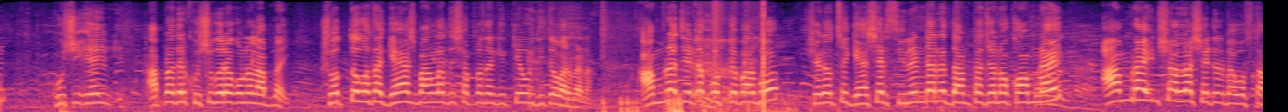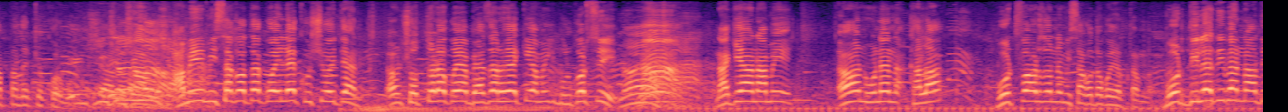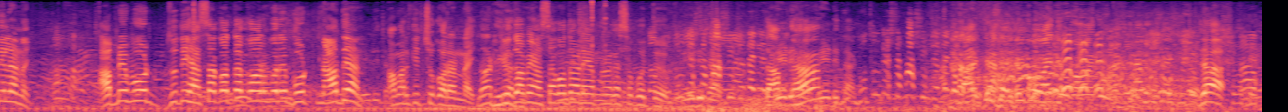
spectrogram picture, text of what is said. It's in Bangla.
খুশি এই আপনাদের খুশি করে কোনো লাভ নাই। সত্য কথা গ্যাস বাংলাদেশ আপনাদেরকে কেউই দিতে পারবে না। আমরা যেটা করতে পারব সেটা হচ্ছে গ্যাসের সিলিন্ডারের দামটা যেন কম নেয়। আমরা ইনশাল্লাহ সেটার ব্যবস্থা আপনাদেরকে করব। আমি মিশা কথা কইলে খুশি হইতেন। এখন সত্যটা কইয়া বেজার হয়ে কি আমি কি ভুল করছি? নাকি এখন আমি এখন শুনেন খালা ভোট পাওয়ার জন্য মিশা কথা কই পারতাম না। ভোট দিলে দিবেন না দিলে নাই। আপনি ভোট যদি হাসা কথা করার পরে ভোট না দেন আমার কিচ্ছু করার নাই। কিন্তু আমি হাসা কথাটাই আপনার কাছে কইতে হবে হ্যাঁ? যা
